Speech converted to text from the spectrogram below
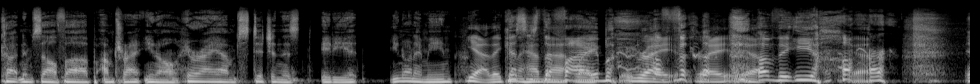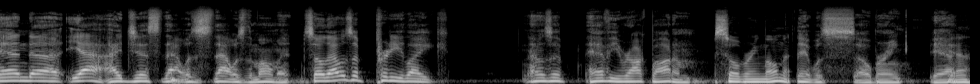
cutting himself up. I'm trying, you know, here I am stitching this idiot. You know what I mean? Yeah, they kind of have the that vibe like- right, of the, right, yeah. of the ER. And uh, yeah, I just that was that was the moment. So that was a pretty like that was a heavy rock bottom. sobering moment. It was sobering. Yeah. Yeah.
